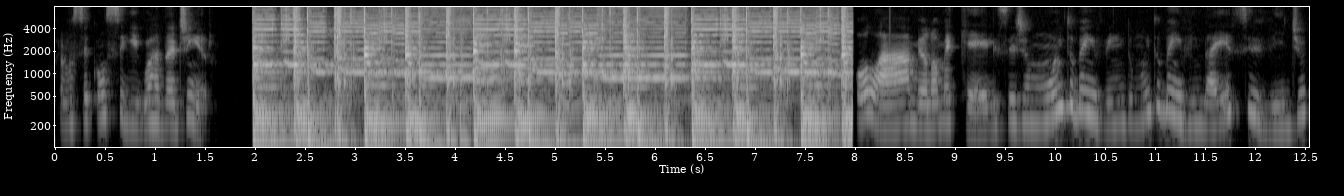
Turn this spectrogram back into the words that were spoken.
para você conseguir guardar dinheiro. Olá, meu nome é Kelly, seja muito bem-vindo, muito bem-vinda a esse vídeo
